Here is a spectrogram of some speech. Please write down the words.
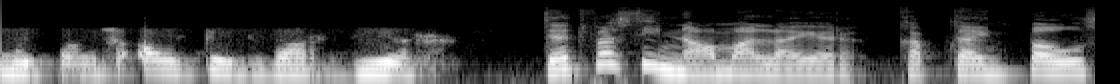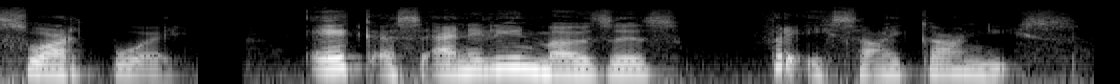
moet ons altyd waardeer. Dit was die Nama leier kaptein Paul Swartboy. Ek is Annelien Moses vir SAK nuus.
